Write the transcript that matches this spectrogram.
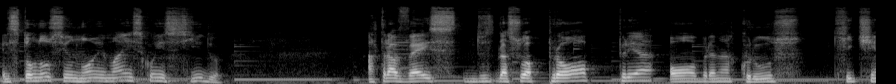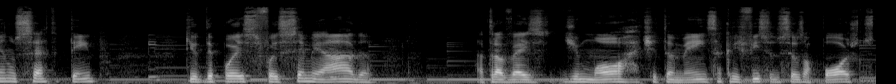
ele se tornou-se o nome mais conhecido através do, da sua própria obra na cruz que tinha um certo tempo, que depois foi semeada através de morte também, sacrifício dos seus apóstolos.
